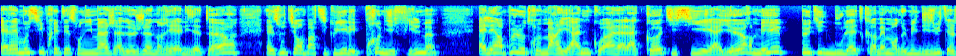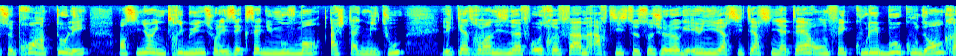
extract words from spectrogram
Elle aime aussi prêter son image à de jeunes réalisateurs. Elle soutient en particulier les premiers films. Elle est un peu notre Marianne, quoi. Elle a la cote ici et ailleurs, mais petite boulette quand même. En 2018, elle se prend un tollé en signant une tribune sur les excès du mouvement hashtag MeToo. Les 99 autres femmes, artistes, sociologues et universitaires signataires ont fait couler beaucoup d'encre,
